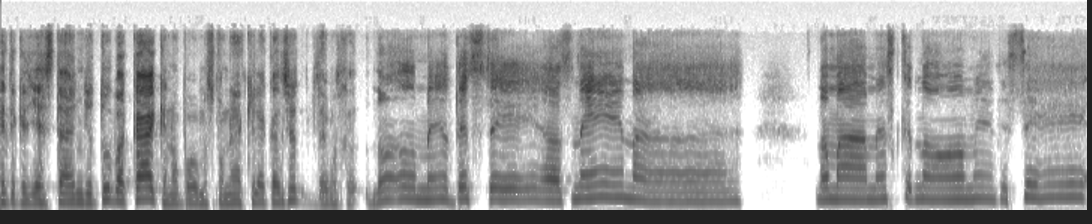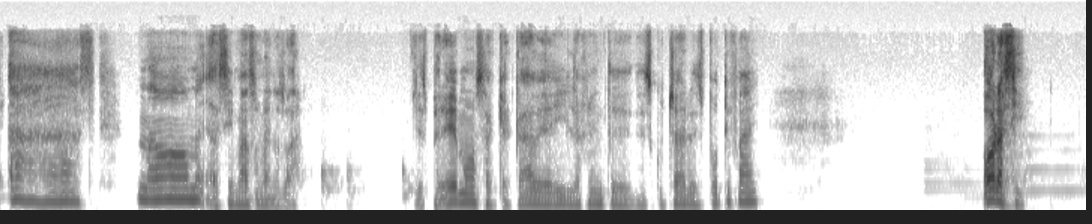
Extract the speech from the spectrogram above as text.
Gente que ya está en YouTube acá, que no podemos poner aquí la canción, tenemos No me deseas, nena. No mames que no me deseas. No me... Así más o menos va. Y esperemos a que acabe ahí la gente de escuchar Spotify. Ahora sí.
